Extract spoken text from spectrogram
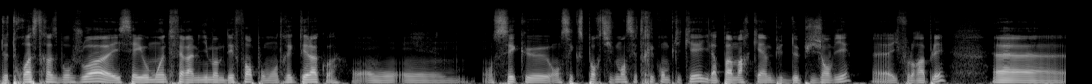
de trois Strasbourgeois. Essaye au moins de faire un minimum d'efforts pour montrer que tu es là. Quoi. On, on, on, sait que, on sait que sportivement c'est très compliqué. Il n'a pas marqué un but depuis janvier, euh, il faut le rappeler. Euh,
